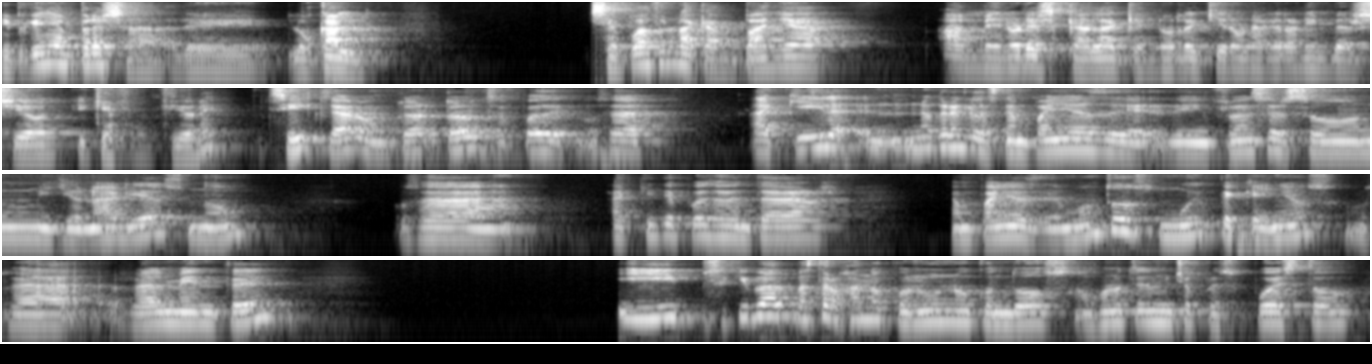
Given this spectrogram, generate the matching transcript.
mi, pequeña empresa de, local. ¿Se puede hacer una campaña a menor escala que no requiera una gran inversión y que funcione? Sí, claro, claro, que se puede. O sea, aquí no creo que las campañas de, influencers son millonarias, ¿no? O sea, aquí te puedes aventar campañas de montos muy pequeños, o sea, realmente. Y pues aquí vas, trabajando con uno, con dos, a lo mejor no tienes mucho presupuesto,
